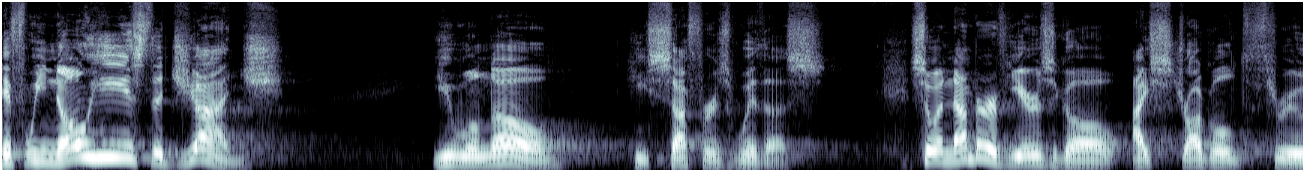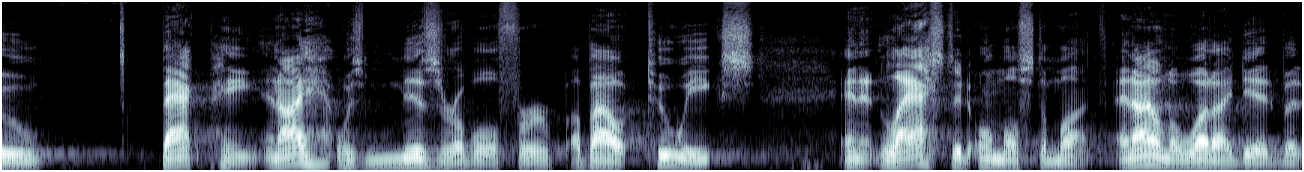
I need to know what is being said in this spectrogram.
If we know He is the judge, you will know He suffers with us. So, a number of years ago, I struggled through back pain, and I was miserable for about two weeks, and it lasted almost a month. And I don't know what I did, but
